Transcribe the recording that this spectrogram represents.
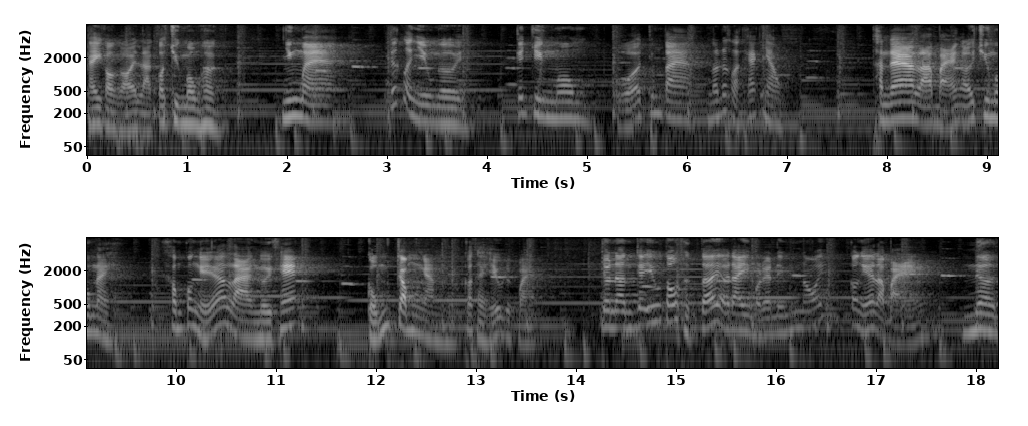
hay còn gọi là có chuyên môn hơn. Nhưng mà rất là nhiều người, cái chuyên môn của chúng ta nó rất là khác nhau. Thành ra là bạn ở chuyên môn này không có nghĩa là người khác cũng trong ngành có thể hiểu được bạn. Cho nên cái yếu tố thực tế ở đây mà Randy muốn nói có nghĩa là bạn nên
